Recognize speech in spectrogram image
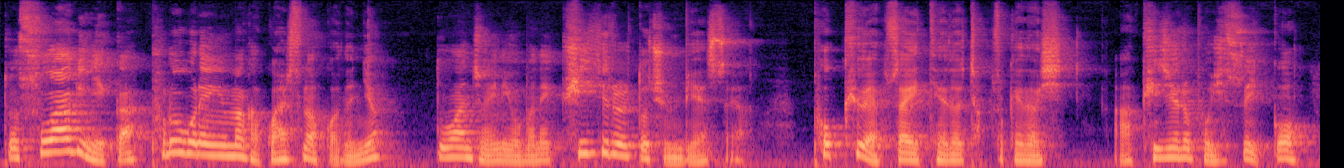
또 수학이니까 프로그래밍만 갖고 할 수는 없거든요. 또한 저희는 이번에 퀴즈를 또 준비했어요. 포큐 웹사이트에서 접속해서 시- 아, 퀴즈를 보실 수 있고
